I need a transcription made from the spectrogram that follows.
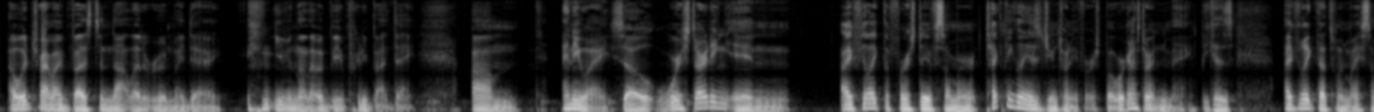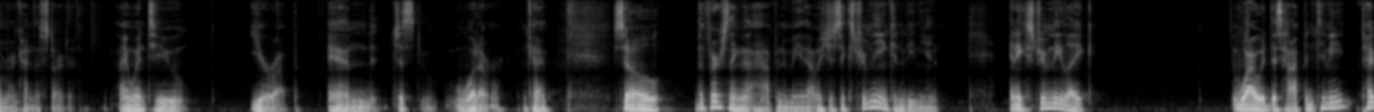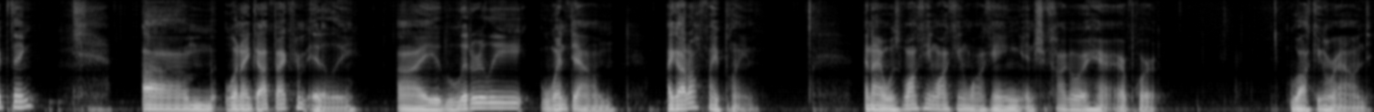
I would try my best to not let it ruin my day, even though that would be a pretty bad day. Um, anyway, so we're starting in, I feel like the first day of summer technically is June 21st, but we're going to start in May because I feel like that's when my summer kind of started. I went to Europe and just whatever. Okay. So the first thing that happened to me that was just extremely inconvenient and extremely like, why would this happen to me type thing. Um, when I got back from Italy, I literally went down, I got off my plane and I was walking, walking, walking in Chicago O'Hare Airport, walking around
